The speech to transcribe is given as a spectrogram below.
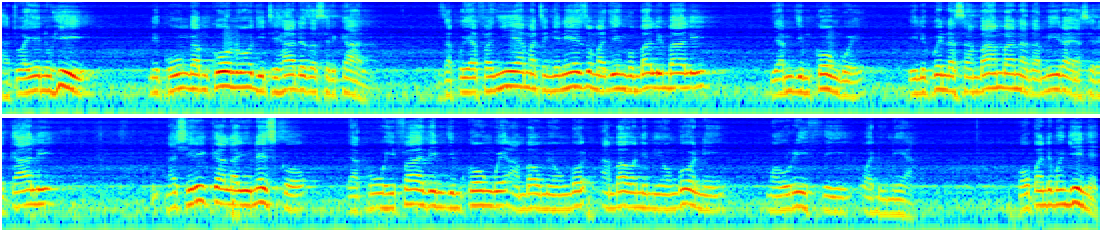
Hatua yenu hii ni kuunga mkono jitihada za serikali za kuyafanyia matengenezo majengo mbalimbali mbali ya mji mkongwe ili kwenda sambamba na dhamira ya serikali na shirika la UNESCO ya kuhifadhi mji mkongwe ambao, ambao ni miongoni mwa urithi wa dunia. Kwa upande mwingine,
